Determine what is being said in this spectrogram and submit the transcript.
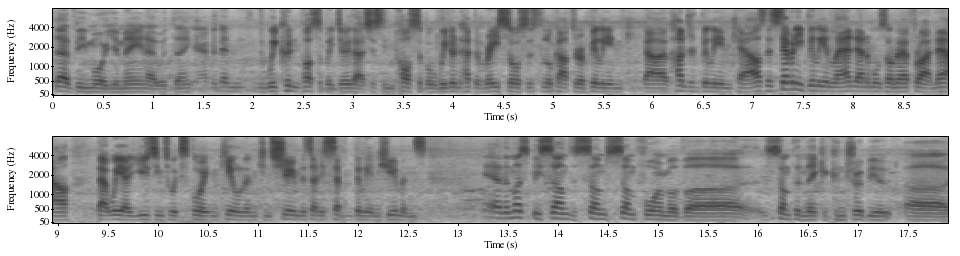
that would be more humane, I would think. Yeah, but then we couldn't possibly do that. It's just impossible. We don't have the resources to look after a billion, uh, 100 billion cows. There's 70 billion land animals on Earth right now that we are using to exploit and kill and consume. There's only 7 billion humans. Yeah, there must be some some some form of uh, something they could contribute, uh,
